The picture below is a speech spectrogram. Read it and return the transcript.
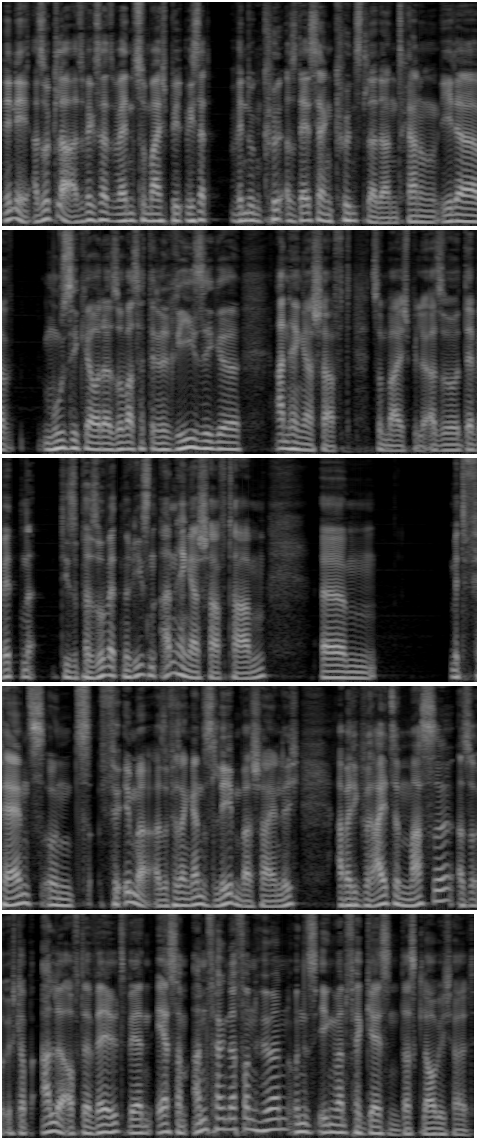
Nee, nee, also klar, also wie gesagt, wenn zum Beispiel, wie gesagt, wenn du ein Kün- also der ist ja ein Künstler dann, keine Ahnung, jeder Musiker oder sowas hat eine riesige Anhängerschaft zum Beispiel. Also der wird, diese Person wird eine riesen Anhängerschaft haben, ähm, mit Fans und für immer, also für sein ganzes Leben wahrscheinlich. Aber die breite Masse, also ich glaube, alle auf der Welt werden erst am Anfang davon hören und es irgendwann vergessen. Das glaube ich halt.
